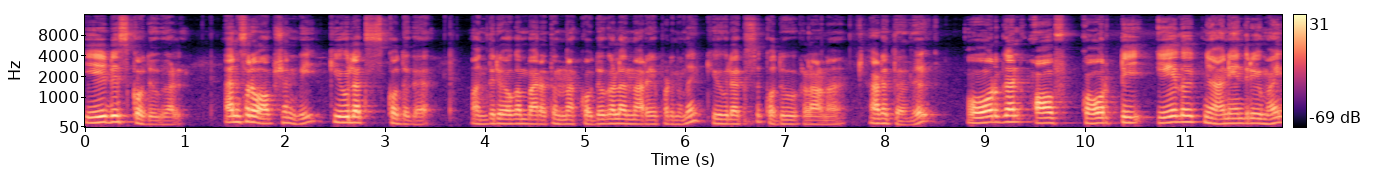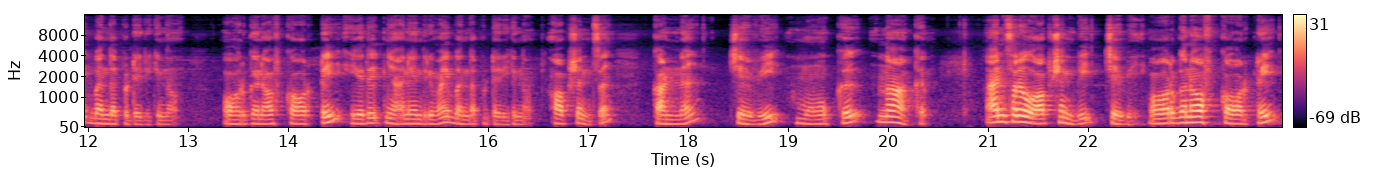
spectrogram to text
ഈഡിസ് കൊതുകുകൾ. ആൻസർ ഓപ്ഷൻ ബി ക്യൂലക്സ് കൊതുക്. മന്ദരോഗം പരത്തുന്ന കൊതുകുകൾ എന്നറിയപ്പെടുന്നത് ക്യൂലക്സ് കൊതുകുകളാണ്. അടുത്തത് ഓർഗൻ ഓഫ് കോർട്ടി ഏത് ജ്ഞാനേന്ദ്രിയുമായി ബന്ധപ്പെട്ടിരിക്കുന്നു? ഓർഗൻ ഓഫ് കോർട്ടി ഏത് ജ്ഞാനേന്ദ്രിയുമായി ബന്ധപ്പെട്ടിരിക്കുന്നു? ഓപ്ഷൻസ് കണ്ണ് ചെവി മൂക്ക് നാക്ക്. ആൻസർ ഓപ്ഷൻ ബി ചെവി. ഓർഗൻ ഓഫ് കോർട്ടി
